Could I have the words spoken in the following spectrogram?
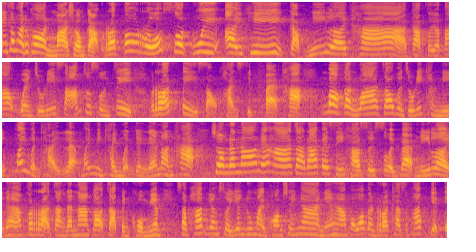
นี้จะพาทุกคนมาชมกับรถตู้ หรูสุด VIP กับนี่เลยค่ะ กับ Toyota Venturi 3.0G รถปี 2018 ค่ะ บอกก่อนว่าเจ้า Venturi คันนี้ไม่เหมือนใครและไม่มีใครเหมือนอย่างแน่นอนค่ะ ชมด้านนอกนะคะ จะได้เป็นสีขาวสวยๆ แบบนี้เลยนะคะ กระจังด้านหน้าก็จะเป็นโครเมียม สภาพยังสวยยังดูใหม่พร้อมใช้งานนะคะเพราะว่าเป็นรถคัสภาพเกรดเอ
